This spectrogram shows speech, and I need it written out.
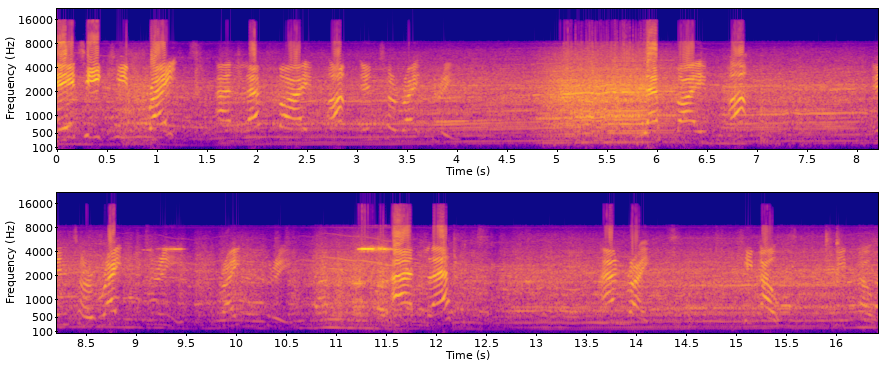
80 keep right and left 5 up into right 3. Left 5 up into right 3. Right 3. And left and right. Keep out. Keep out.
